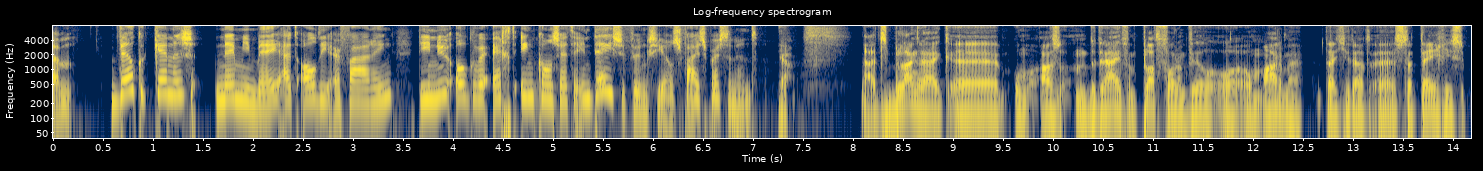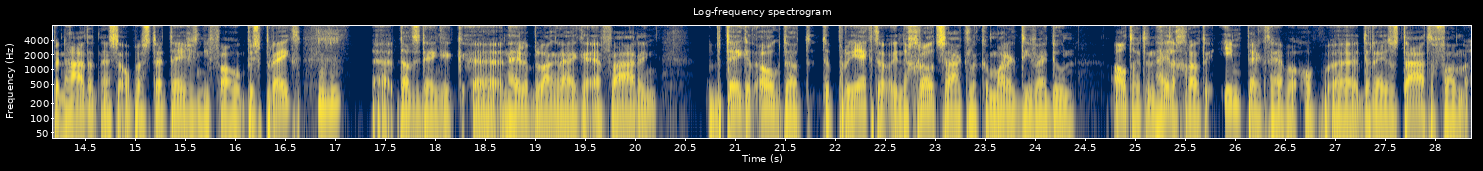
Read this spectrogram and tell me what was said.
Um, welke kennis neem je mee uit al die ervaring... die je nu ook weer echt in kan zetten in deze functie als vice-president? Ja. Nou, het is belangrijk uh, om als een bedrijf een platform wil omarmen, dat je dat uh, strategisch benadert en op een strategisch niveau bespreekt. Mm -hmm. uh, dat is denk ik een hele belangrijke ervaring. Dat betekent ook dat de projecten in de grootzakelijke markt die wij doen, altijd een hele grote impact hebben op de resultaten van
